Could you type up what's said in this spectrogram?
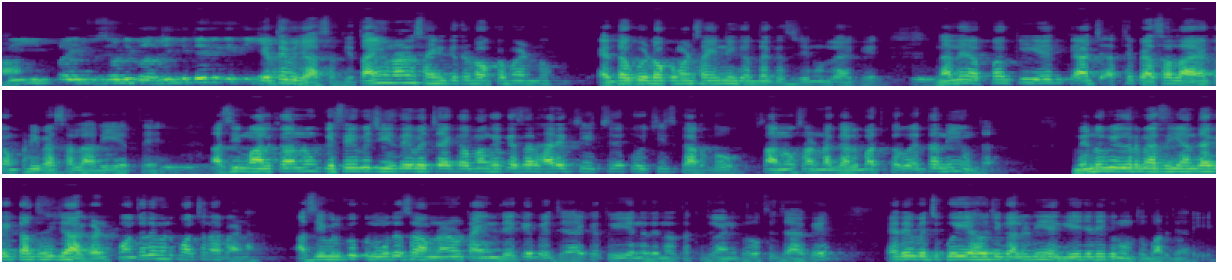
ਵੀ ਭਾਈ ਤੁਸੀਂ ਤੁਹਾਡੀ ਬਦਲੀ ਕਿਤੇ ਵੀ ਕੀਤੀ ਜਾ ਕਿਤੇ ਵੀ ਜਾ ਸਕਦੀ ਤਾਂ ਹੀ ਉਹਨਾਂ ਨੇ ਸਾਈਨ ਕੀਤੇ ਡਾਕੂਮੈਂਟ ਨੂੰ। ਐਦਾਂ ਕੋਈ ਡਾਕੂਮੈਂਟ ਸਾਈਨ ਨਹੀਂ ਕਰਦਾ ਕਿਸੇ ਚੀਜ਼ ਨੂੰ ਲੈ ਕੇ। ਨਾਲੇ ਆਪਾਂ ਕੀ ਹੈ ਕਿ ਅੱਜ ਇੱਥੇ ਪੈਸਾ ਲਾਇਆ ਕੰਪਨੀ ਪੈਸਾ ਲਾ ਰਹੀ ਹੈ ਇੱਥੇ। ਅਸੀਂ ਮਾਲਕਾਂ ਨੂੰ ਕਿਸੇ ਵੀ ਚੀਜ਼ ਦੇ ਵਿੱਚ ਇਹ ਕਵਾਂਗੇ ਕਿ ਸਰ ਹਰ ਇੱਕ ਚੀਜ਼ 'ਚ ਕੋਈ ਚੀਜ਼ ਕਰ ਦਿਓ। ਸਾਨੂੰ ਸਾਡੇ ਨਾਲ ਗੱਲਬਾਤ ਕਰੋ। ਇਦਾਂ ਨਹੀਂ ਹੁੰਦਾ। ਮੈਨੂੰ ਵੀ ਅਗਰ ਮੈਸੇਜ ਆਂਦਾ ਕਿ ਕੱਲ ਤੁਸੀਂ ਝਾਰਖੰਡ ਪਹੁੰਚੋ ਤਾਂ ਮੈਨੂੰ ਪਹੁੰਚਣਾ ਪੈਣਾ। ਅਸੀਂ ਬਿਲਕੁਲ ਕਾਨੂੰਨ ਦੇ ਹਿਸਾਬ ਨਾਲ ਉਹਨੂੰ ਟਾਈਮ ਦੇ ਕੇ ਭੇਜਿਆ ਹੈ ਕਿ ਤੁਸੀਂ ਇੰਨੇ ਦਿਨਾਂ ਤੱਕ ਜੁਆਇਨ ਕਰੋ ਉੱਥੇ ਜਾ ਕੇ। ਇਹਦੇ ਵਿੱਚ ਕੋਈ ਇਹੋ ਜਿਹੀ ਗੱਲ ਨਹੀਂ ਹੈਗੀ ਜਿਹੜੀ ਕਾਨੂੰਨ ਤੋਂ ਬਾਹਰ ਜਾ ਰਹੀ ਹੈ।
